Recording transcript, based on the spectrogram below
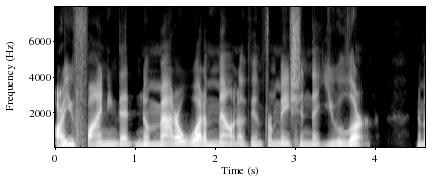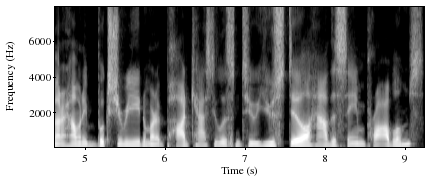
Are you finding that no matter what amount of information that you learn, no matter how many books you read, no matter podcasts you listen to, you still have the same problems,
